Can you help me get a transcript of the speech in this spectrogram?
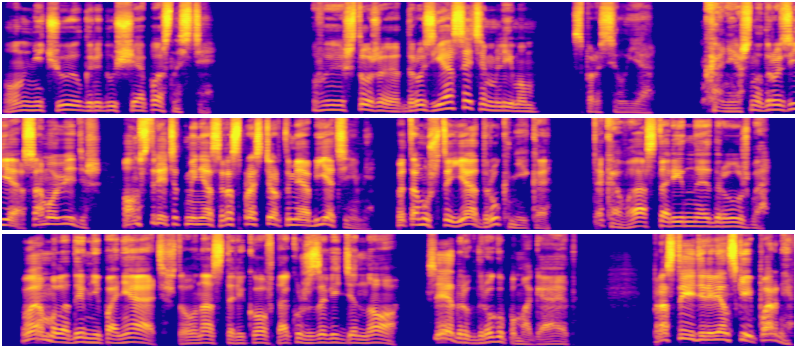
Он не чуял грядущей опасности. «Вы что же, друзья с этим Лимом?» — спросил я. «Конечно, друзья, сам увидишь. Он встретит меня с распростертыми объятиями, потому что я друг Ника. Такова старинная дружба. Вам, молодым, не понять, что у нас, стариков, так уж заведено. Все друг другу помогают. Простые деревенские парни.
